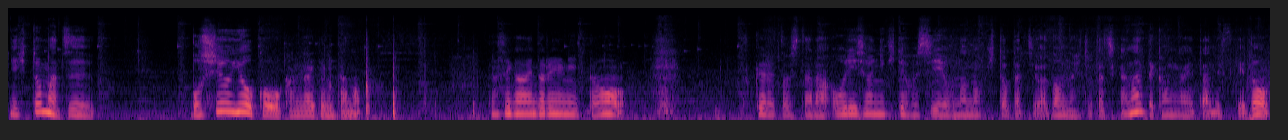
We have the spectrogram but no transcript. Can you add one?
でひとまず募集要項を考えてみたの。私がアイドルユニットを作るとしたらオーディションに来てほしい女の人たちはどんな人たちかなって考えたんですけど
